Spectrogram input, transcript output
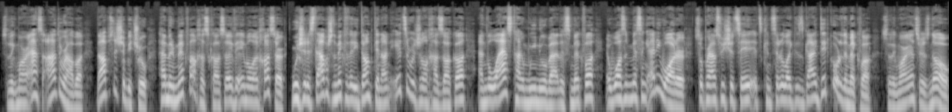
So the Gemara asks Adarabba. The opposite should be true. Hamed mikvah ve'emaloi er Chaser. We should establish the mikvah that he dunked in on its original chazaka. And the last time we knew about this mikvah, it wasn't missing any water. So perhaps we should say it's considered like this guy did go to the mikvah. So the Gemara answer is no.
